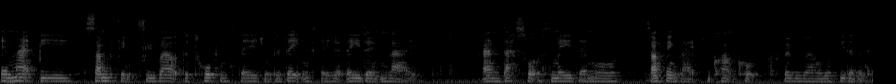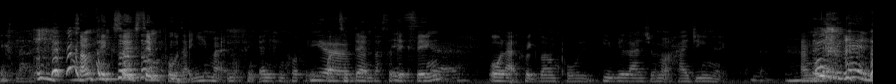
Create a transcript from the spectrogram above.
it might be something throughout the talking stage or the dating stage that they don't like, and that's what's made them or something like you can't cook very well, your food doesn't taste nice. something so simple that you might not think anything of it, Yeah. but to them that's a big It's- thing. yeah. Or like for example, he realised you're not hygienic, Yeah. and But then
